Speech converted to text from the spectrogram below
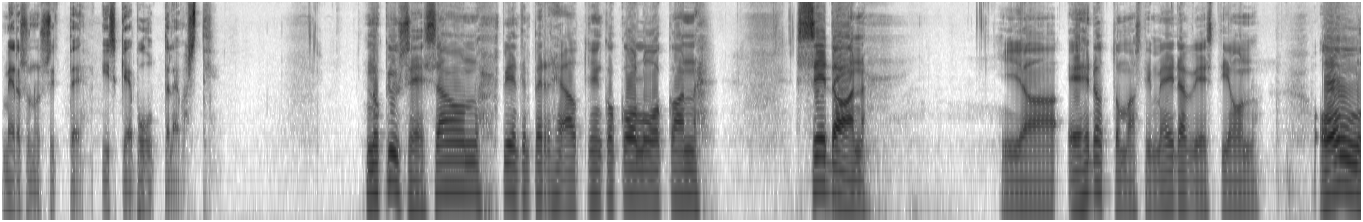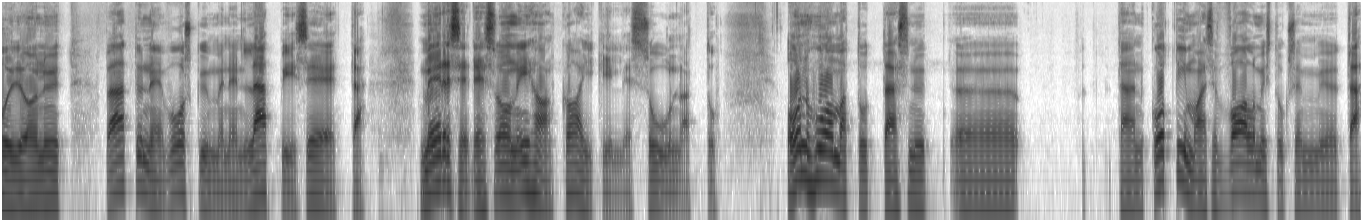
Mersunus sitten iskee puhuttelevasti? No kyseessä on pienten perheautojen koko luokan sedan. Ja ehdottomasti meidän viesti on ollut jo nyt päättyneen vuosikymmenen läpi se, että Mercedes on ihan kaikille suunnattu. On huomattu tässä nyt öö, tämän kotimaisen valmistuksen myötä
